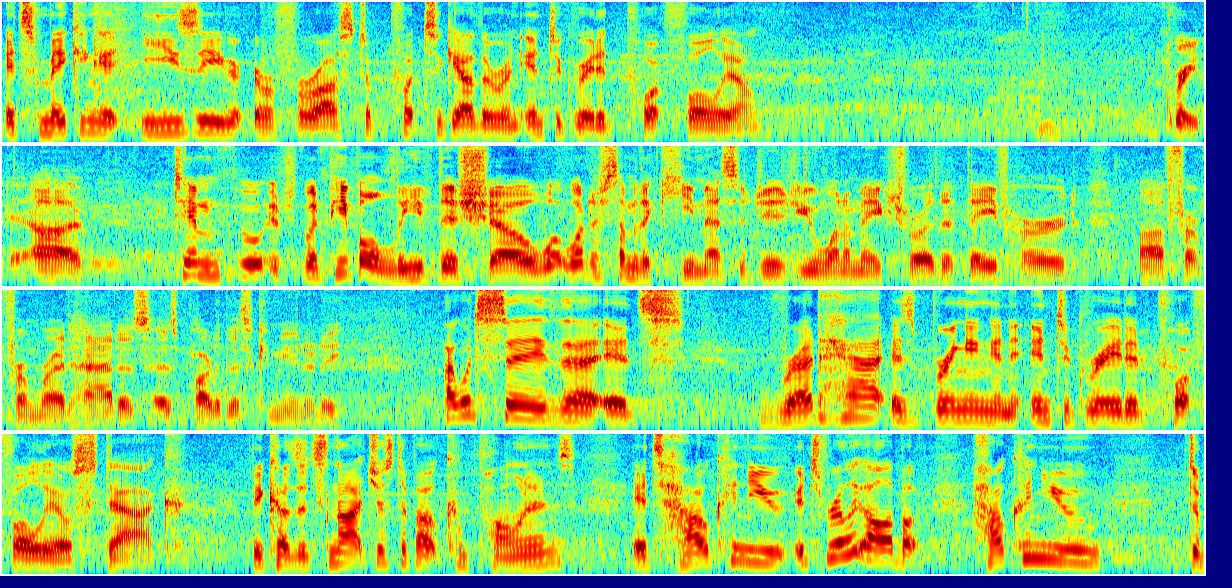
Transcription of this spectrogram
it's making it easier for us to put together an integrated portfolio. Great. Uh, Tim, when people leave this show, what, what, are some of the key messages you want to make sure that they've heard uh, from, from Red Hat as, as part of this community? I would say that it's, Red Hat is bringing an integrated portfolio stack because it's not just about components, it's how can you, it's really all about how can you de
